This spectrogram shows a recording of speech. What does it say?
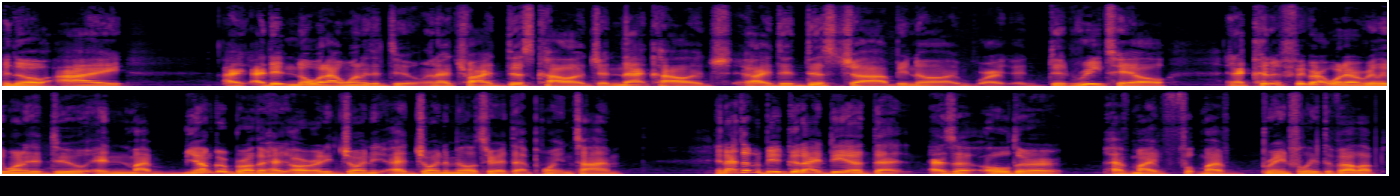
you know I. I, I didn't know what I wanted to do, and I tried this college and that college. I did this job, you know. I, I did retail, and I couldn't figure out what I really wanted to do. And my younger brother had already joined. Had joined the military at that point in time, and I thought it'd be a good idea that as an older, have my my brain fully developed,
